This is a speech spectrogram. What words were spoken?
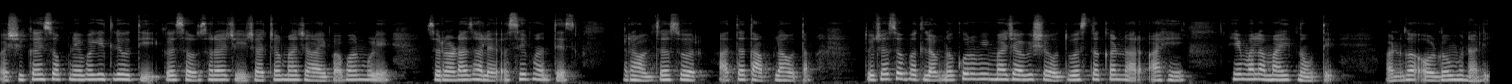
अशी काही स्वप्ने बघितली होती ग संसाराची ज्याच्या माझ्या आईबाबांमुळे चुराडा झालाय असे म्हणतेस राहुलचा स्वर आता तापला होता. तुझ्यासोबत लग्न करून मी माझे आयुष्य उद्ध्वस्त करणार आहे हे मला माहीत नव्हते. अनगा ओरडून म्हणाली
